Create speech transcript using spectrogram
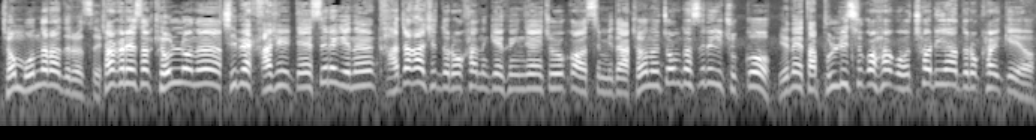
전 못 알아들었어요. 자 그래서 결론은 집에 가실 때 쓰레기는 가져가시도록 하는 게 굉장히 좋을 것 같습니다. 저는 좀 더 쓰레기 줍고 얘네 다 분리수거하고 처리하도록 할게요.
